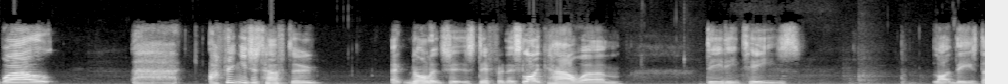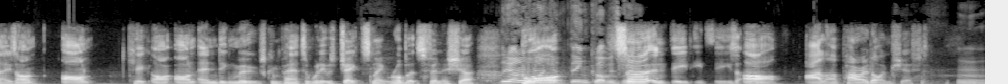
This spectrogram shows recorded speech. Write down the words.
well, I think you just have to acknowledge it's different. It's like how um, DDTs, like these days, aren't aren't kick aren't, ending moves compared to when it was Jake Snake Roberts' finisher. The only one I But can think of is when certain DDTs are a la paradigm shift. Hmm.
